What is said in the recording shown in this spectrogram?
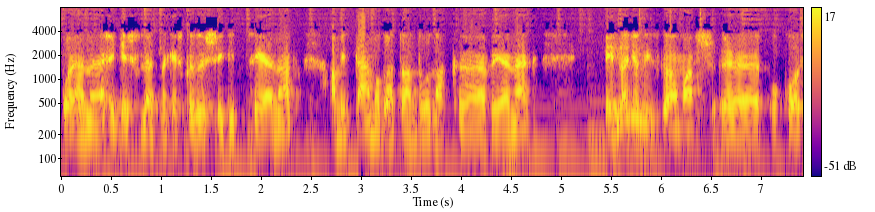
olyan egyesületnek és közösségi célnak, amit támogatandónak uh, vélnek egy nagyon izgalmas, okos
